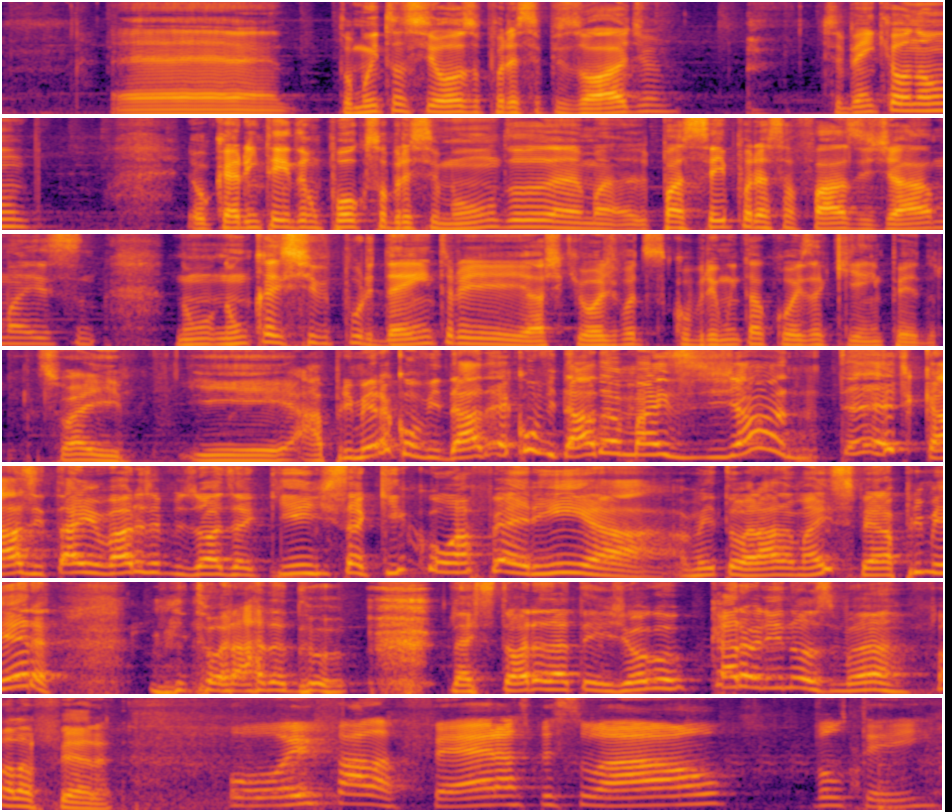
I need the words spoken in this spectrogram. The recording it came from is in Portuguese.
É... Tô muito ansioso por esse episódio. Se bem que eu não eu quero entender um pouco sobre esse mundo. É, passei por essa fase já, mas nunca estive por dentro e acho que hoje vou descobrir muita coisa aqui, hein, Pedro? Isso aí. E a primeira convidada é convidada, mas já é de casa e tá em vários episódios aqui. A gente está aqui com a Ferinha, a mentorada mais fera, a primeira mentorada do, da história da Tem Jogo, Carolina Osman. Fala, fera. Oi, fala, feras, pessoal. Voltei.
